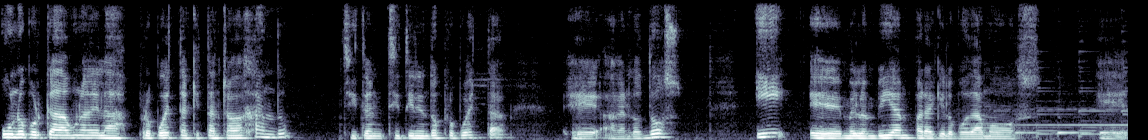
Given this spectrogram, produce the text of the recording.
uno por cada una de las propuestas que están trabajando. Si, tienen dos propuestas, eh, hagan los dos y eh, me lo envían para que lo podamos eh,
